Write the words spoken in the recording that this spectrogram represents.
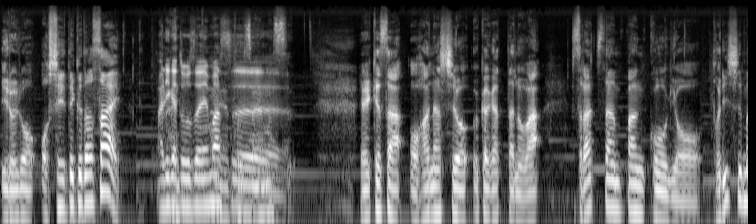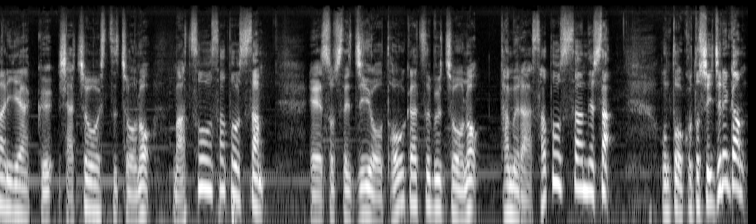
いろいろ教えてください。ありがとうございます。ありがとうございます。えー今朝お話を伺ったのはそらち短パン工業取締役社長室長の松尾聡さん、えーそして事業統括部長の田村聡さんでした。本当今年1年間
